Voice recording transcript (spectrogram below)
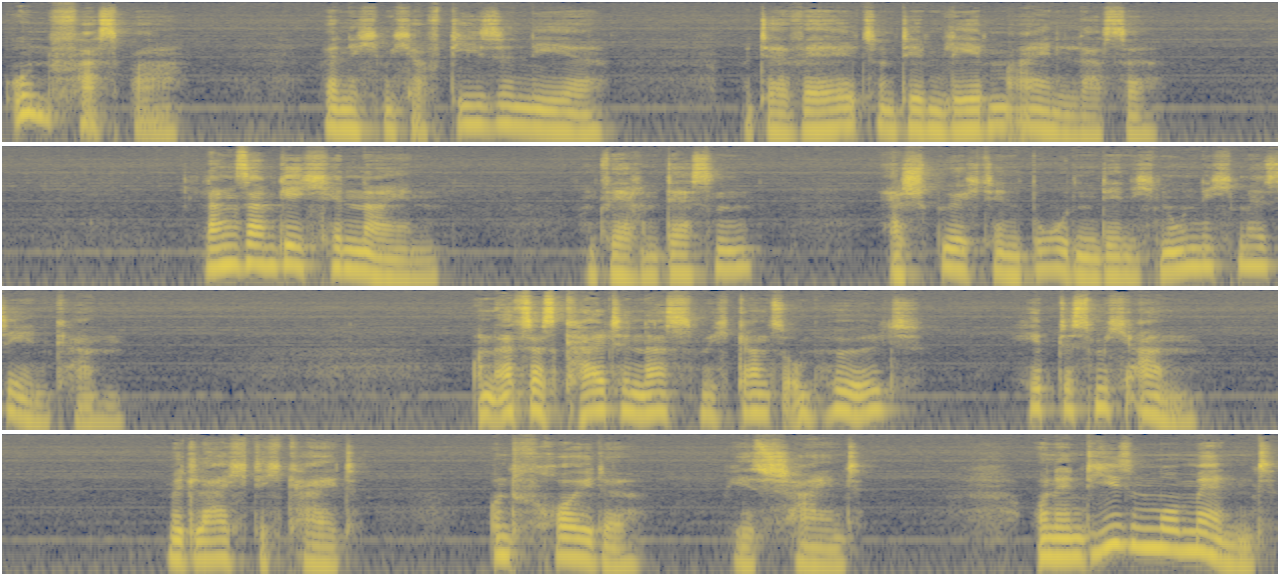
Unfassbar, wenn ich mich auf diese Nähe mit der Welt und dem Leben einlasse. Langsam gehe ich hinein und währenddessen erspüre ich den Boden, den ich nun nicht mehr sehen kann. Und als das kalte Nass mich ganz umhüllt, hebt es mich an. Mit Leichtigkeit und Freude, wie es scheint. Und in diesem Moment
